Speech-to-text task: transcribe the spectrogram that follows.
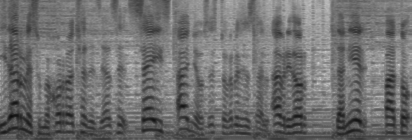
y darle su mejor racha desde seis años. Esto gracias al abridor Daniel Pato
